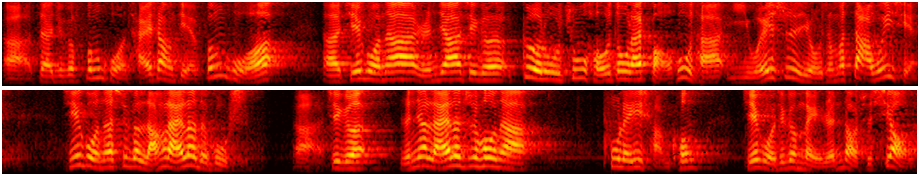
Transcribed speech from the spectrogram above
啊，在这个烽火台上点烽火。啊，结果呢，人家这个各路诸侯都来保护他，以为是有什么大危险，结果呢是个狼来了的故事啊。这个人家来了之后呢，扑了一场空，结果这个美人倒是笑了。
